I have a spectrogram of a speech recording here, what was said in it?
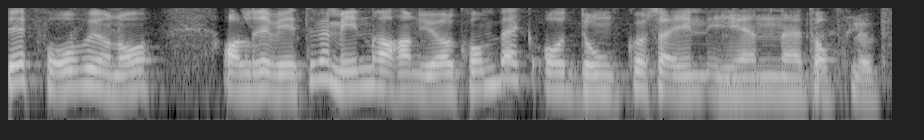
det får vi jo nå aldri vite, med mindre han gjør comeback og dunker seg inn i en uh, toppklubb.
